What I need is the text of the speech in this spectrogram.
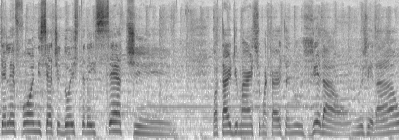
telefone 7237. Boa tarde, Márcio. Uma carta no geral. No geral,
